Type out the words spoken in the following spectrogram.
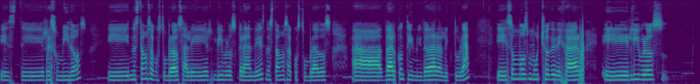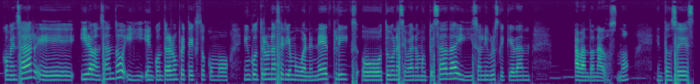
este, resumidos, eh, no estamos acostumbrados a leer libros grandes, no estamos acostumbrados a dar continuidad a la lectura. Eh, somos mucho de dejar eh, libros comenzar, ir avanzando y encontrar un pretexto como encontré una serie muy buena en Netflix o tuve una semana muy pesada y son libros que quedan abandonados, ¿no? Entonces,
